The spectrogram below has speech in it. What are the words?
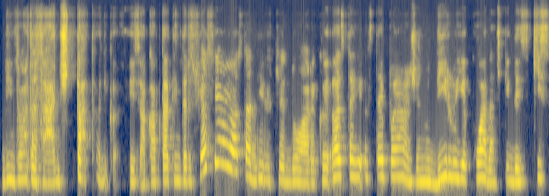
dintr-o dată s-a agitat, adică i s-a captat interesul. Ia să iau eu asta dil ce doare, că ăsta e, ăsta e păianjenul, dilul e coada, știi, deschis,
